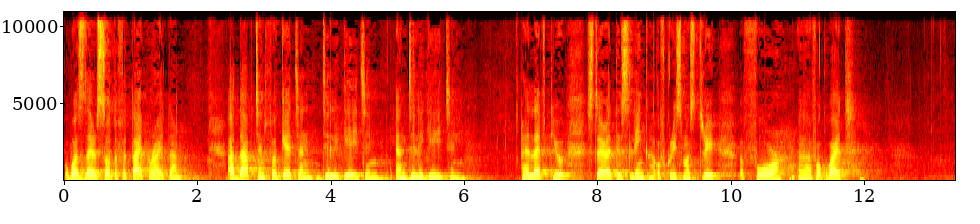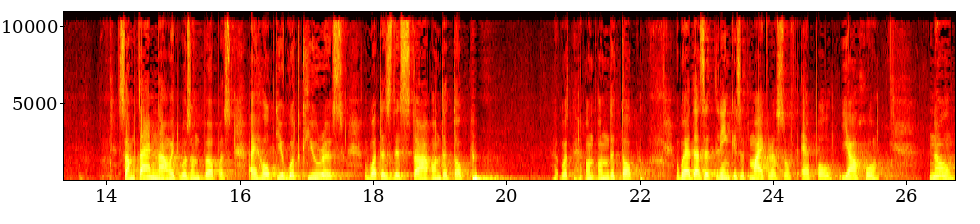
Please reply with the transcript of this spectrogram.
Was there sort of a typewriter? Adapting, forgetting, delegating, and delegating. I left you stare at this link of Christmas tree for, uh, for quite some time now. It was on purpose. I hoped you got curious. What is this star on the top? What, on, on the top? Where does it link? Is it Microsoft, Apple, Yahoo? No,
